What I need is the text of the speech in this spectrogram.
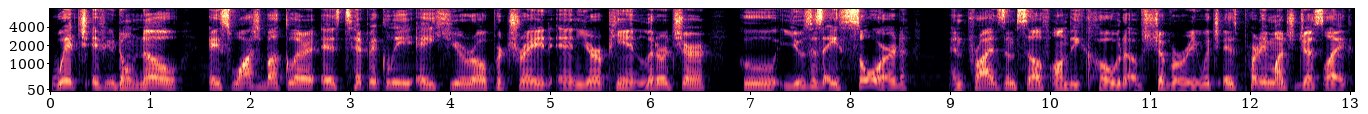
which if you don't know, a swashbuckler is typically a hero portrayed in European literature who uses a sword and prides himself on the code of chivalry, which is pretty much just like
